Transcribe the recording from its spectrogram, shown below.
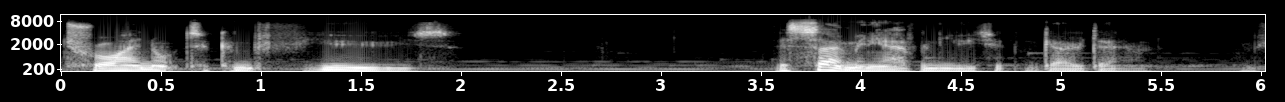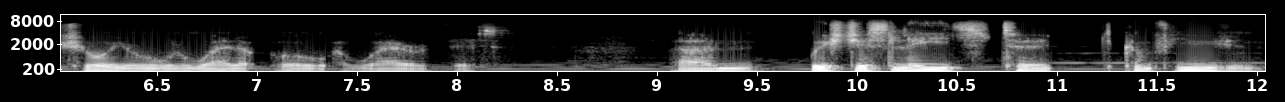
try not to confuse. There's so many avenues you can go down. I'm sure you're all aware, all aware of this, um, which just leads to confusion.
